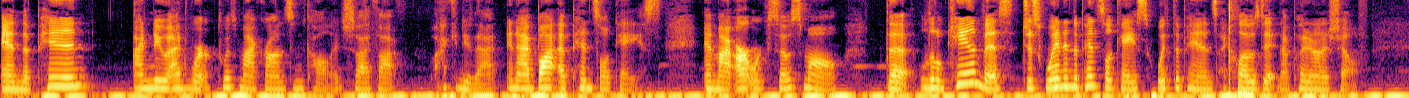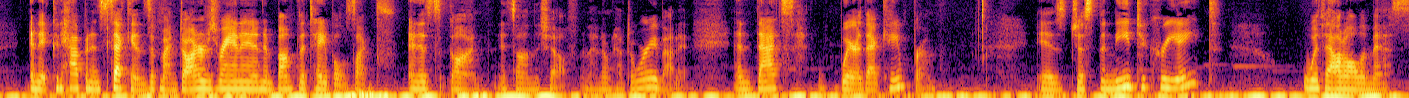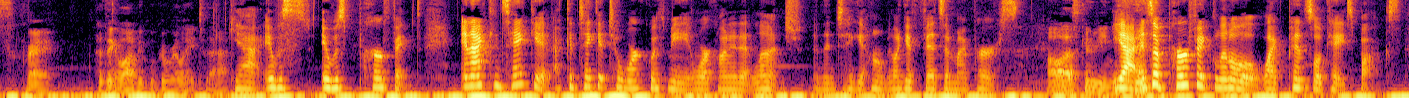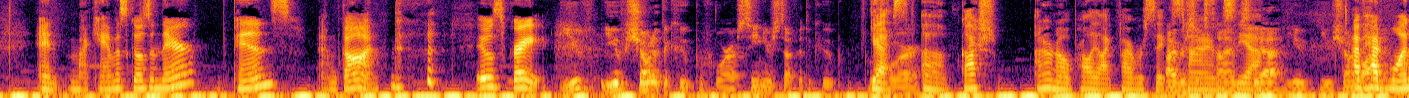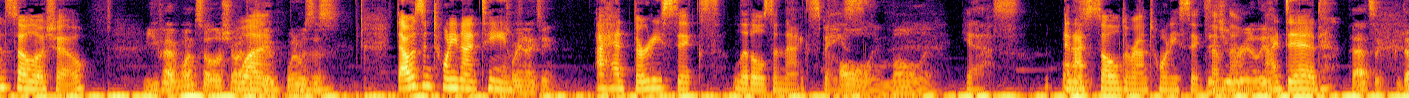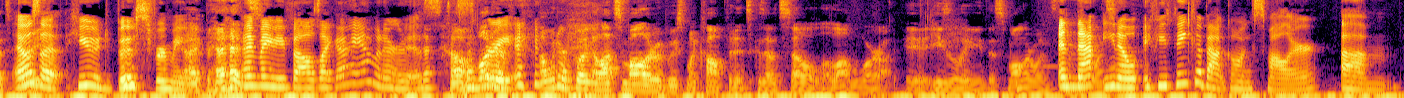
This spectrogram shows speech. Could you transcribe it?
And the pen i knew i'd worked with microns in college so i thought i can do that. And i bought a pencil case. And my artwork's so small the little canvas just went in the pencil case with the pens. I closed it and i put it on a shelf and it could happen in seconds if my daughters ran in and bumped the tables like and it's gone. It's on the shelf and i don't have to worry about it. And that's where that came from is just the need to create without all the mess. Right. I think a lot of people could relate to that. yeah it was it was perfect. And i can take it. I could take it to work with me and work on it at lunch and then take it home. Like it fits in my purse. Oh, that's convenient. yeah it's a perfect little like pencil case box and my canvas goes in there pens i'm gone it was great You've you've shown at the Coop before. I've seen your stuff at the Coop. yes um gosh i don't know probably like five or six Five or times, six times. yeah, Yeah. You you've shown. I've lot had one solo show You've had one solo show at One. the Coop. When was this? that was in 2019 2019. i had 36 littles in that space Holy moly! yes and i sold around 26 Did of you really? i did That's a that's. It was a huge boost for me. Yeah, I bet. It made me feel I was like, I am an artist. This I wonder. great. If, I wonder if going a lot smaller would boost my confidence because I would sell a lot more uh, easily the smaller ones. and that ones. you know, if you think about going smaller, um,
